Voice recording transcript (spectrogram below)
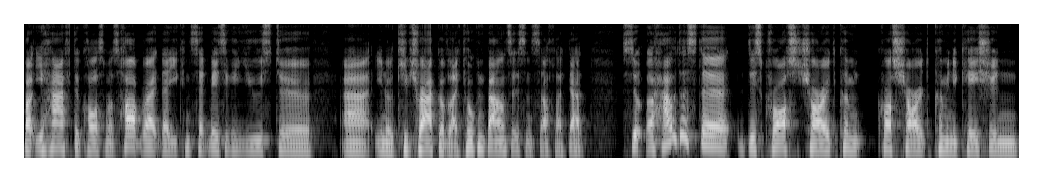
but you have the Cosmos hub right that you can set basically use to uh, you know keep track of like token balances and stuff like that. So uh, how does the this cross shard com- cross shard communication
